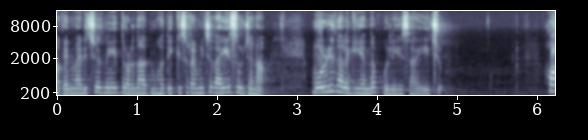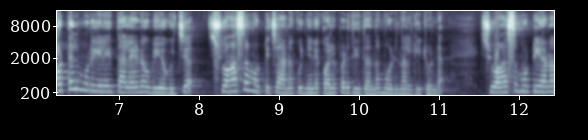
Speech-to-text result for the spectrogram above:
മകൻ മരിച്ചതിനെ തുടർന്ന് ആത്മഹത്യയ്ക്ക് ശ്രമിച്ചതായി സുജന മൊഴി നൽകിയെന്ന് പോലീസ് അറിയിച്ചു. ഹോട്ടൽ മുറിയിലെ തലേണ ഉപയോഗിച്ച് ശ്വാസം മുട്ടിച്ചാണ് കുഞ്ഞിനെ കൊലപ്പെടുത്തിയതെന്ന് മൊഴി നൽകിയിട്ടുണ്ട്. ശ്വാസം മുട്ടിയാണ്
